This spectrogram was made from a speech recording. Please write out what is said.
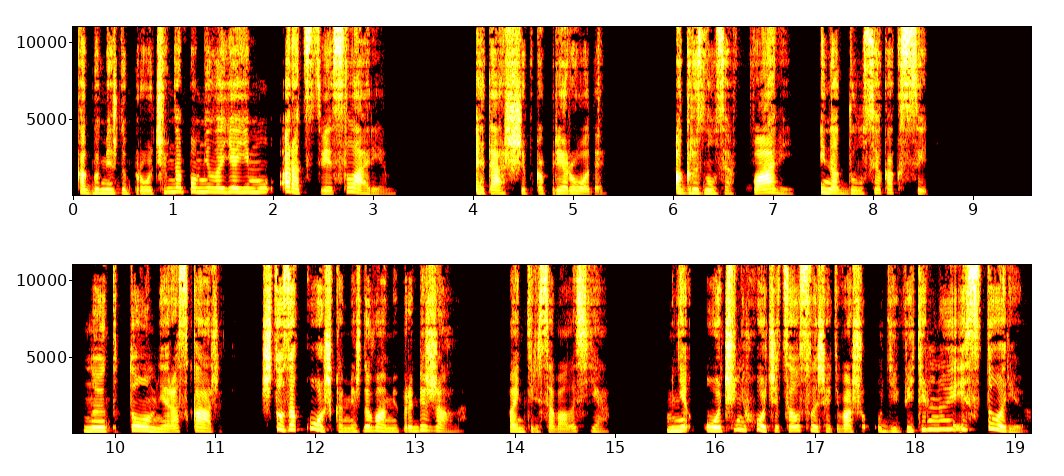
как бы, между прочим, напомнила я ему о родстве с Ларием. «Это ошибка природы», — огрызнулся Фавий и надулся, как сыть. «Ну и кто мне расскажет, что за кошка между вами пробежала?» — поинтересовалась я. «Мне очень хочется услышать вашу удивительную историю».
